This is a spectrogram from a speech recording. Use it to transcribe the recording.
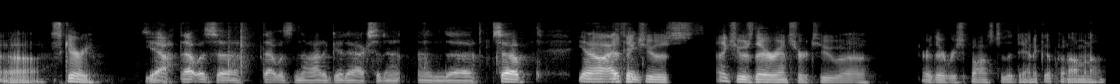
uh, scary. Yeah, that was uh that was not a good accident, and uh, so you know I, I think, think, she was I think she was their answer to uh, or their response to the Danica phenomenon.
